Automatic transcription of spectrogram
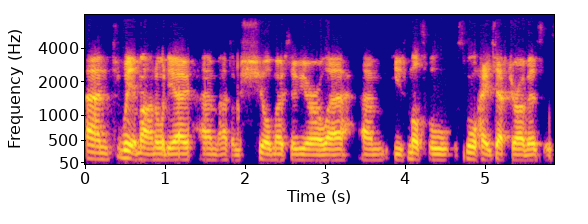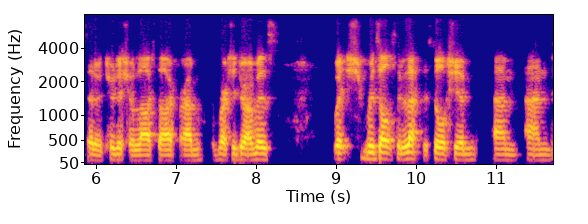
And we at Martin Audio, um, as I'm sure most of you are aware, um, use multiple small HF drivers instead of traditional large diaphragm compressor drivers, which results in less distortion um, and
